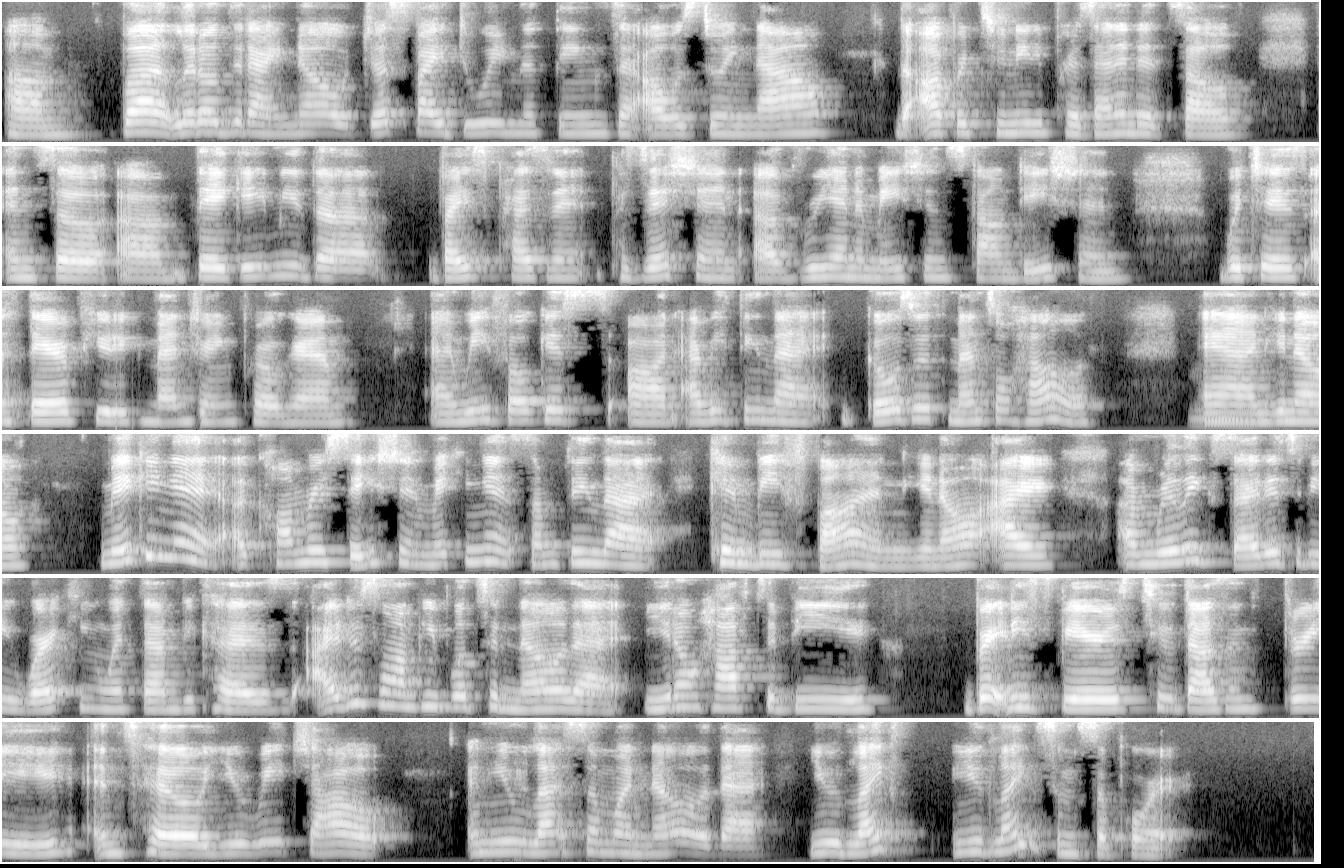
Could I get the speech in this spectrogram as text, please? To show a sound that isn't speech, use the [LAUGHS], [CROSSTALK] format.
Um, but little did I know, just by doing the things that I was doing now, the opportunity presented itself. And so um, they gave me the vice president position of Reanimations Foundation, which is a therapeutic mentoring program. And we focus on everything that goes with mental health mm. and, you know, making it a conversation, making it something that can be fun. You know, I, I'm really excited to be working with them because I just want people to know that you don't have to be Britney Spears 2003 until you reach out and you let someone know that you like you'd like some support.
